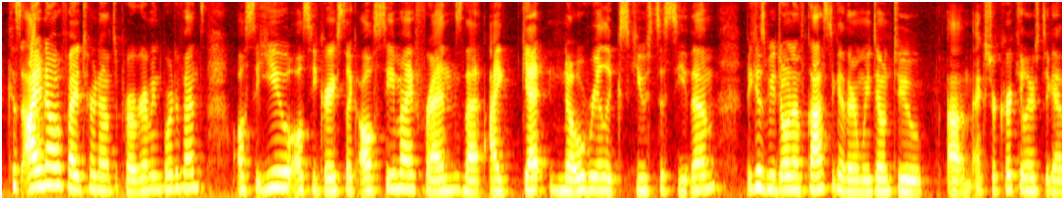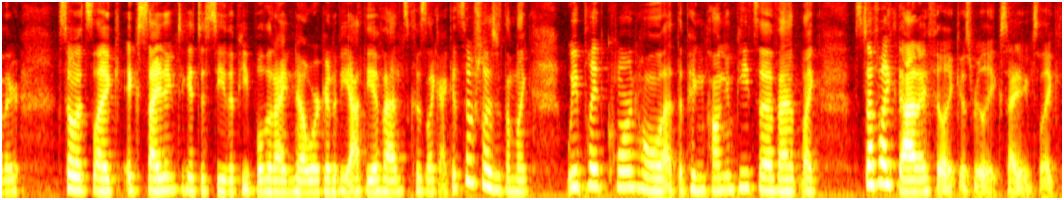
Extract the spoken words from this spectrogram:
Because I know if I turn out to programming board events, I'll see you, I'll see Grace, like I'll see my friends that I get no real excuse to see them because we don't have class together and we don't do um, extracurriculars together. So it's like exciting to get to see the people that I know are going to be at the events because like I could socialize with them. Like we played cornhole at the ping pong and pizza event, like stuff like that. I feel like is really exciting to like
